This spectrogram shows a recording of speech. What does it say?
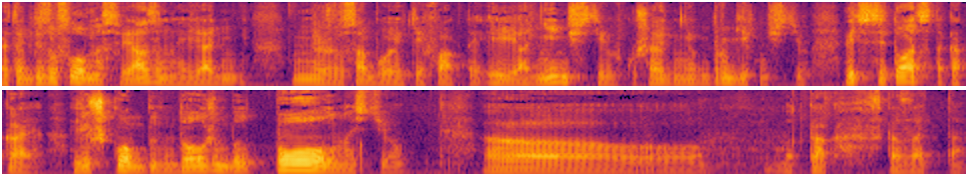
Это безусловно связано и одни, между собой эти факты. И одни нечестивые вкушают других нечестивых. Ведь ситуация-то какая? Лешко должен был полностью Э, вот как сказать-то,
